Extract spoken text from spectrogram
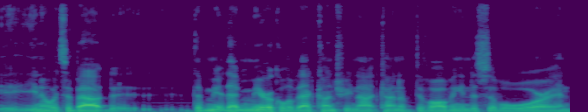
you know, it's about the, that miracle of that country not kind of devolving into civil war and.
